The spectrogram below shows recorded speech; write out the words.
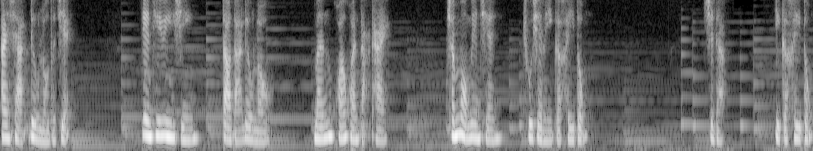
按下六楼的键，电梯运行到达六楼，门缓缓打开，陈某面前出现了一个黑洞。是的，一个黑洞，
